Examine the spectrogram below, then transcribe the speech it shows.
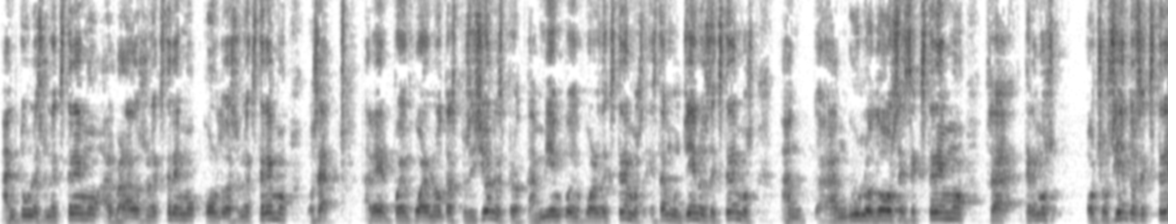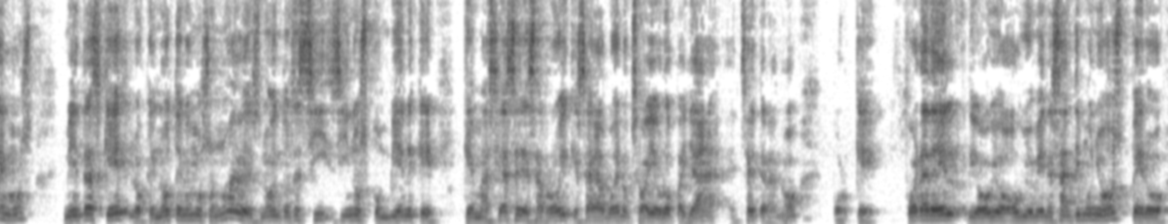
Antún es un extremo, Alvarado es un extremo, Córdoba es un extremo, o sea, a ver, pueden jugar en otras posiciones, pero también pueden jugar de extremos, estamos llenos de extremos, Angulo 2 es extremo, o sea, tenemos 800 extremos, mientras que lo que no tenemos son nueve, ¿no? Entonces sí, sí nos conviene que, que Macías se desarrolle, que se haga bueno, que se vaya a Europa ya, etcétera, ¿no? Porque fuera de él, digo, obvio, obvio viene Santi Muñoz, pero,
